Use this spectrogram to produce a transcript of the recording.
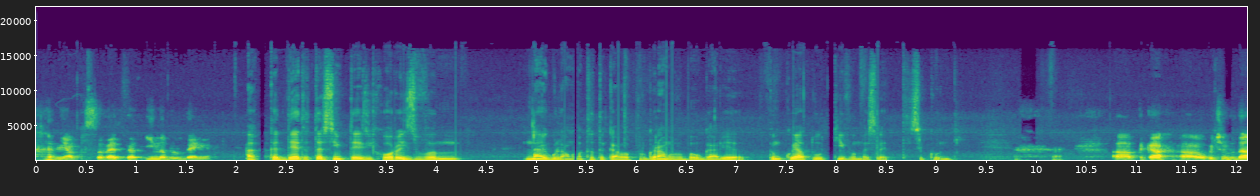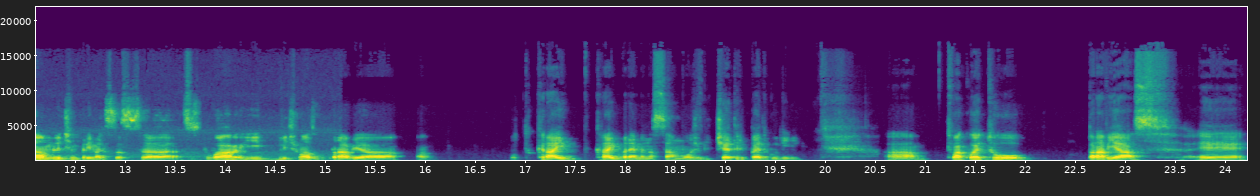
някои съвета и наблюдения. А къде да търсим тези хора извън най-голямата такава програма в България, към която отиваме след секунди? А, така, а, обичам да давам личен пример с, с това и лично аз го правя а, от край, край време насам, може би 4-5 години. А, това, което правя аз е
